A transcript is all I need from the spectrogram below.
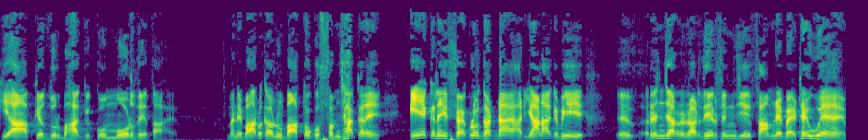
कि आपके दुर्भाग्य को मोड़ देता है। मैंने बार बार उन बातों को समझा करें। एक नहीं सैकड़ों घटना है हरियाणा के भी रेंजर रणधीर सिंह जी सामने बैठे हुए हैं।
